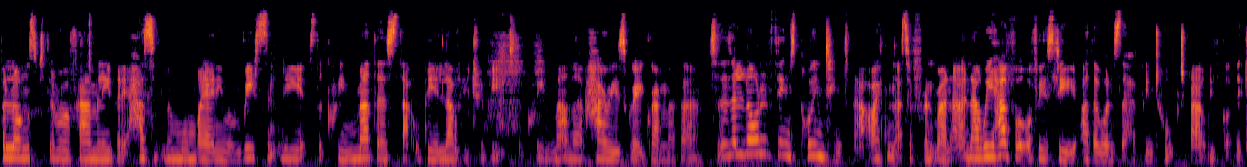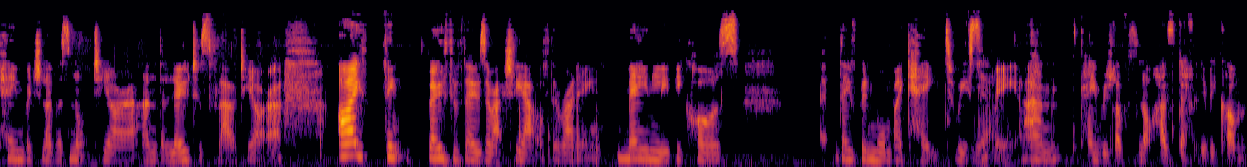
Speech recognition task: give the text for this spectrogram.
belongs to the royal family but it hasn't been worn by anyone recently. It's the queen mother so that will be a lovely tribute to the queen mother. Harry's great grandmother so there's a lot of things pointing to that. I think that's a front runner now we have obviously other ones that have been talked about. We've got the cambridge lovers knot tiara and the lotus flower tiara. I think both of those are actually out of the running mainly because they've been worn by kate recently and Cambridge Lovers Knot has definitely become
